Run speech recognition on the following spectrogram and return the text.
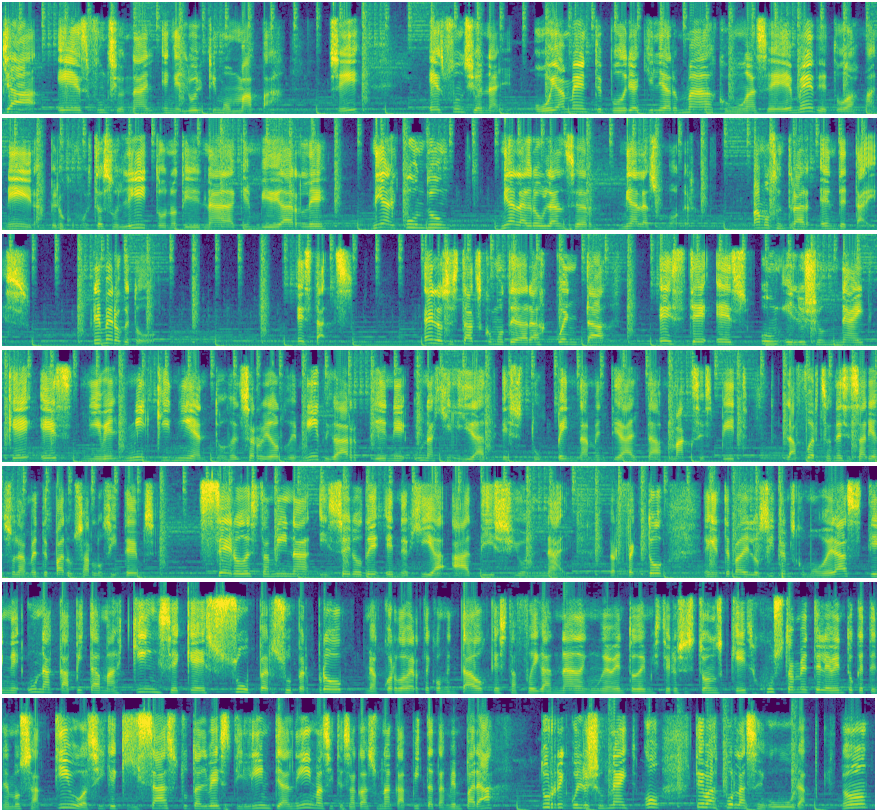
ya es funcional en el último mapa. ¿Sí? Es funcional. Obviamente podría quilear más con un ACM de todas maneras, pero como está solito, no tiene nada que envidiarle ni al Kundum, ni a la Grow Lancer, ni a la Summoner. Vamos a entrar en detalles. Primero que todo, stats. En los stats, como te darás cuenta, este es un Illusion Knight que es nivel 1500 del servidor de Midgard. Tiene una agilidad estupendamente alta, max speed, la fuerza necesaria solamente para usar los ítems, 0 de estamina y 0 de energía adicional. Perfecto. En el tema de los ítems, como verás, tiene una capita más 15 que es súper, súper pro. Me acuerdo haberte comentado que esta fue ganada en un evento de Mysterious Stones, que es justamente el evento que tenemos activo. Así que quizás tú tal vez Tilín te animas y te sacas una capita también para tu Rico Illusion Knight o te vas por la segura, ¿no?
